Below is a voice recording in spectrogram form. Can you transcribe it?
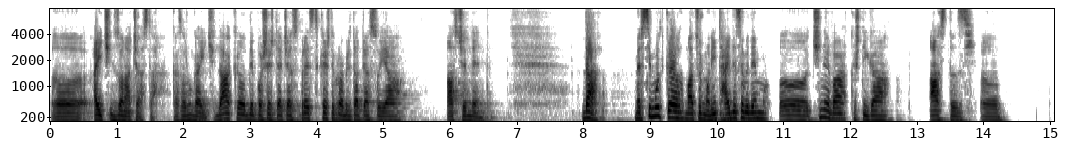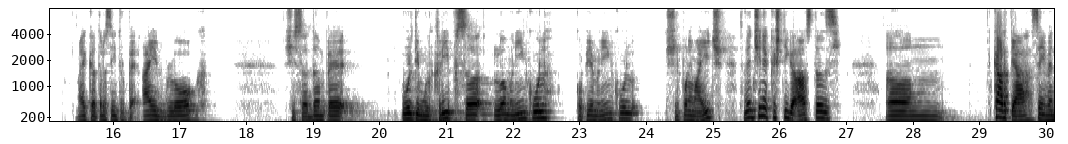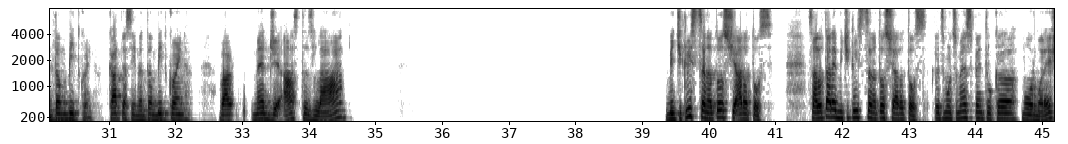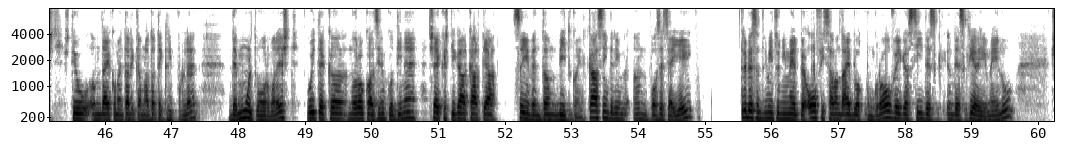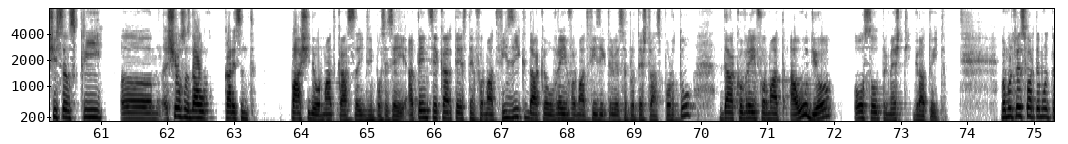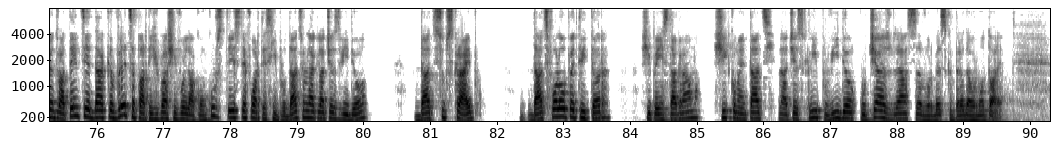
Uh, aici, în zona aceasta, ca să ajungă aici. Dacă depășește acest preț, crește probabilitatea să o ia ascendent. Da, mersi mult că m-ați urmărit. Haideți să vedem uh, cine va câștiga astăzi. Uh, hai că trebuie să intru pe iBlock și să dăm pe ultimul clip, să luăm linkul, copiem linkul și îl punem aici. Să vedem cine câștigă astăzi um, cartea Să inventăm Bitcoin. Cartea Să inventăm Bitcoin va merge astăzi la Biciclist sănătos și arătos. Salutare biciclist sănătos și arătos. Îți mulțumesc pentru că mă urmărești. Știu, îmi dai comentarii cam la toate clipurile. De mult mă urmărești. Uite că norocul a ținut cu tine și ai câștigat cartea Să inventăm Bitcoin. Ca să intri în posesia ei, trebuie să trimiți un e-mail pe office.iblock.ro, vei găsi în descriere e-mailul și să-mi scrii uh, și eu să-ți dau care sunt pașii de urmat ca să intri în posesia ei. Atenție, cartea este în format fizic, dacă o vrei în format fizic trebuie să plătești transportul, dacă o vrei în format audio o să o primești gratuit. Vă mulțumesc foarte mult pentru atenție. Dacă vreți să participați și voi la concurs, este foarte simplu. Dați un like la acest video, dați subscribe, dați follow pe Twitter și pe Instagram și comentați la acest clip video cu ce aș vrea să vorbesc în perioada următoare.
